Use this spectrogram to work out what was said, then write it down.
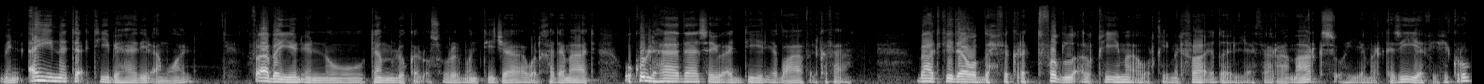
من أين تأتي بهذه الأموال؟ فأبين أنه تملك الأصول المنتجة والخدمات وكل هذا سيؤدي لإضعاف الكفاءة. بعد كده أوضح فكرة فضل القيمة أو القيمة الفائضة اللي أثارها ماركس وهي مركزية في فكره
